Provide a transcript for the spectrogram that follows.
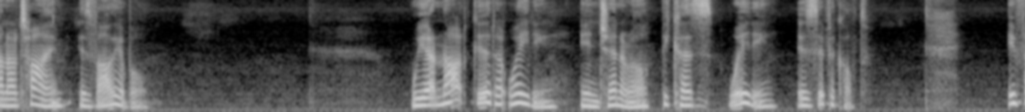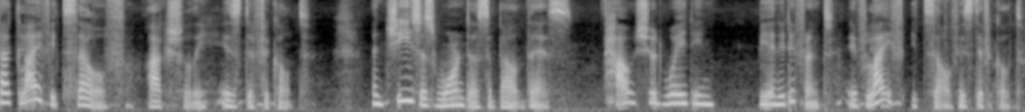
and our time is valuable. We are not good at waiting in general because waiting is difficult. In fact, life itself actually is difficult. And Jesus warned us about this. How should waiting be any different if life itself is difficult?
